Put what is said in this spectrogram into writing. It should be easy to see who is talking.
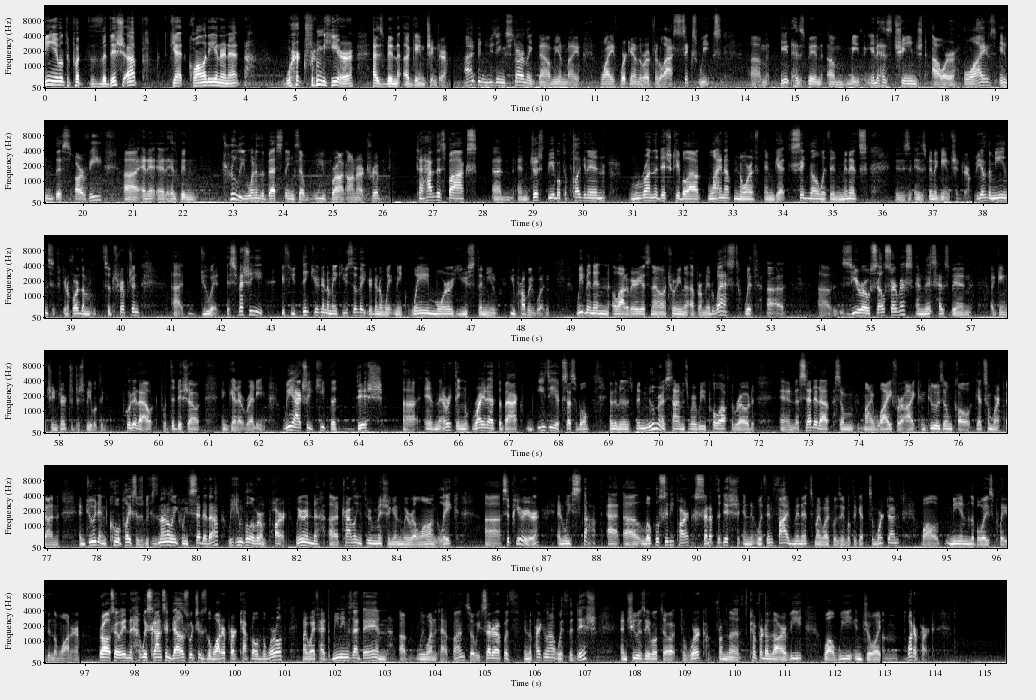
Speaker 1: being able to put the dish up, get quality internet, work from here has been a game changer. I've been using Starlink now, me and my wife working on the road for the last six weeks. Um, it has been amazing. It has changed our lives in this RV, uh, and it, it has been truly one of the best things that we've brought on our trip. To have this box and and just be able to plug it in, run the dish cable out, line up north, and get signal within minutes is has been a game changer. If you have the means, if you can afford the subscription, uh, do it. Especially if you think you're going to make use of it, you're going to make way more use than you you probably would. We've been in a lot of areas now touring the upper Midwest with uh, uh, zero cell service, and this has been a game changer to just be able to put it out, put the dish out, and get it ready. We actually keep the dish uh, and everything right at the back, easy accessible. And there's been numerous times where we pull off the road and set it up so my wife or I can do a Zoom call, get some work done, and do it in cool places because not only can we set it up, we can pull over and park. We were in uh, traveling through Michigan, we were along Lake uh, Superior, and we stopped at a local city park, set up the dish, and within five minutes, my wife was able to get some work done while me and the boys played in the water. We're also in Wisconsin Dells, which is the water park capital of the world. My wife had meetings that day, and uh, we wanted to have fun, so we set her up with in the parking lot with the dish, and she was able to to work from the comfort of the RV while we enjoy um, water park.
